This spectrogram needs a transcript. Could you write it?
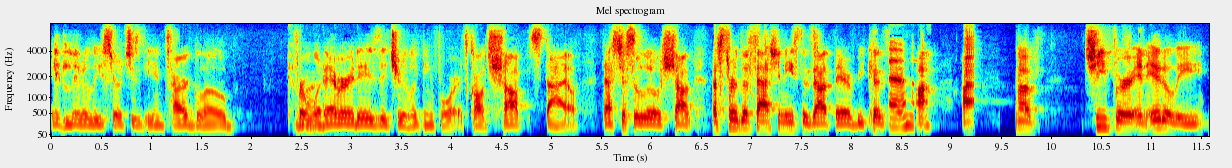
It literally searches the entire globe for on. whatever it is that you're looking for. It's called Shop Style. That's just a little shop. That's for the fashionistas out there because Uh-huh. I, I have cheaper in Italy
